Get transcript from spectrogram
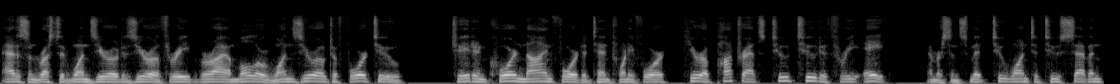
Addison Rusted 1 0 to 03, Mariah Moeller 1 0 to 4 2, Jaden Core 9 4 to 10 24, Kira Potratz 2 2 to 3 8, Emerson Smith 2 1 to 2 7,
